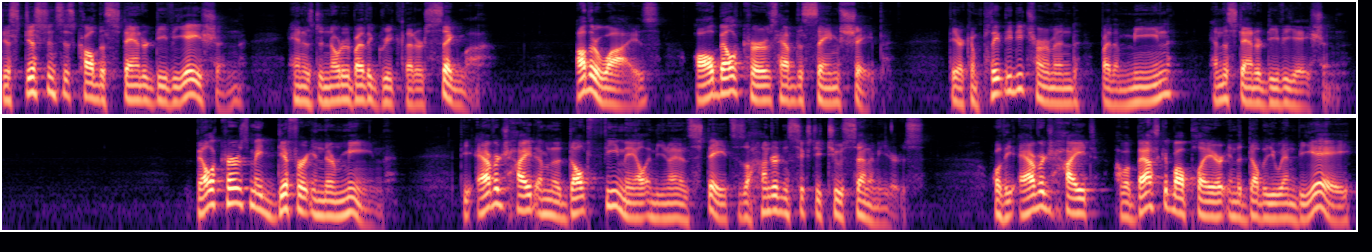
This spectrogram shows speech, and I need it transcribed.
This distance is called the standard deviation and is denoted by the Greek letter sigma. Otherwise, all bell curves have the same shape. They are completely determined by the mean and the standard deviation. Bell curves may differ in their mean. The average height of an adult female in the United States is 162 centimeters while the average height of a basketball player in the WNBA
